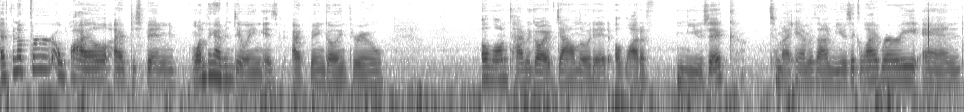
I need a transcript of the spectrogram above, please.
I've been up for a while. I've just been one thing I've been doing is I've been going through a long time ago I've downloaded a lot of music to my Amazon Music library and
